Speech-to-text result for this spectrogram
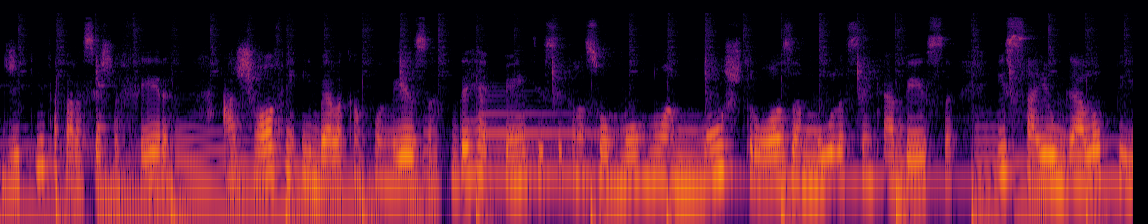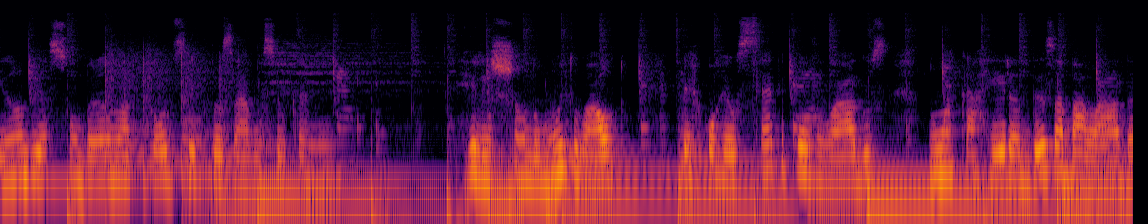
de quinta para sexta-feira, a jovem e bela camponesa de repente se transformou numa monstruosa mula sem cabeça e saiu galopeando e assombrando a todos que cruzavam seu caminho. Relinchando muito alto, percorreu sete povoados numa carreira desabalada,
